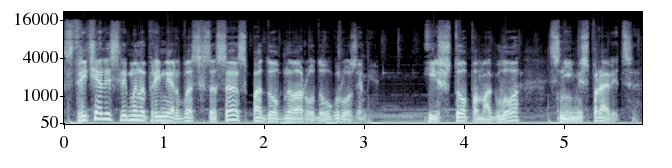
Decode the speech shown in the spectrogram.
встречались ли мы, например, в СССР с подобного рода угрозами? И что помогло с ними справиться?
